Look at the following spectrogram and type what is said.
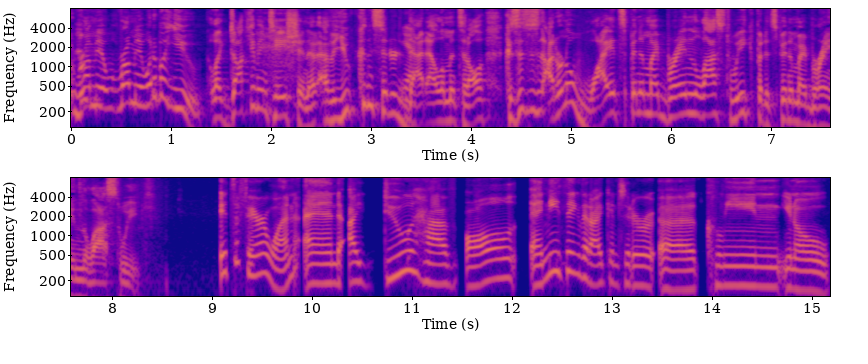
Ramya, Ramya, what about you? Like documentation, have you considered yeah. that element at all? Because this is I don't know why it's been in my brain the last week, but it's been in my brain the last week. It's a fair one, and I do have all anything that I consider uh, clean, you know,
